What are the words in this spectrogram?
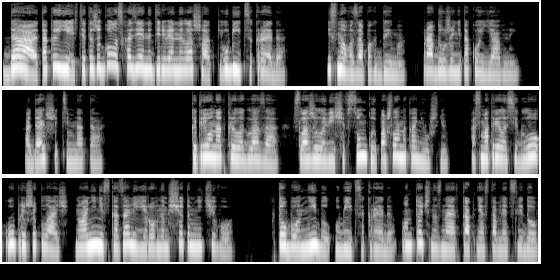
Да, так и есть, это же голос хозяина деревянной лошадки, убийцы Креда. И снова запах дыма, правда уже не такой явный. А дальше темнота. Катриона открыла глаза, сложила вещи в сумку и пошла на конюшню. Осмотрела седло, упряжь и плащ, но они не сказали ей ровным счетом ничего. Кто бы он ни был, убийца Креда, он точно знает, как не оставлять следов,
